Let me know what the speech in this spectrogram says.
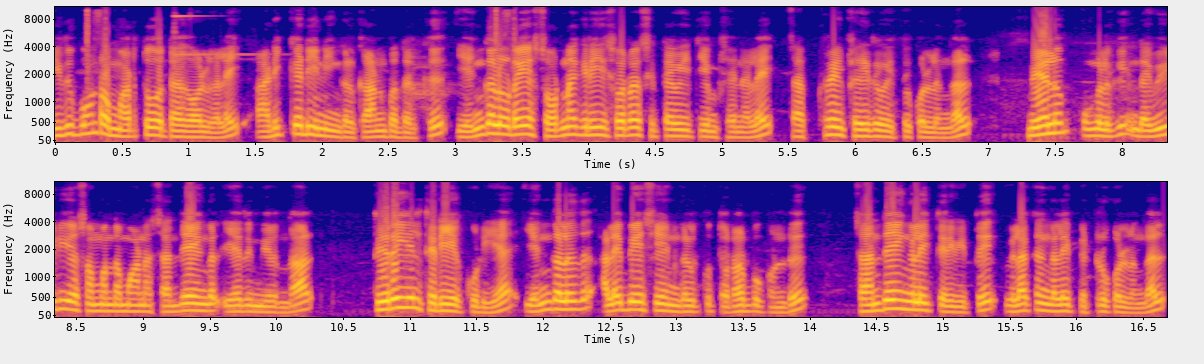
இது போன்ற மருத்துவ தகவல்களை அடிக்கடி நீங்கள் காண்பதற்கு எங்களுடைய சொர்ணகிரீஸ்வரர் சித்த வைத்தியம் சேனலை சப்ஸ்கிரைப் செய்து வைத்துக் கொள்ளுங்கள். மேலும் உங்களுக்கு இந்த வீடியோ சம்பந்தமான சந்தேகங்கள் ஏதும் இருந்தால் திரையில் தெரியக்கூடிய எங்களது அலைபேசி எண்களுக்கு தொடர்பு கொண்டு சந்தேகங்களை தெரிவித்து விளக்கங்களை பெற்றுக்கொள்ளுங்கள்.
